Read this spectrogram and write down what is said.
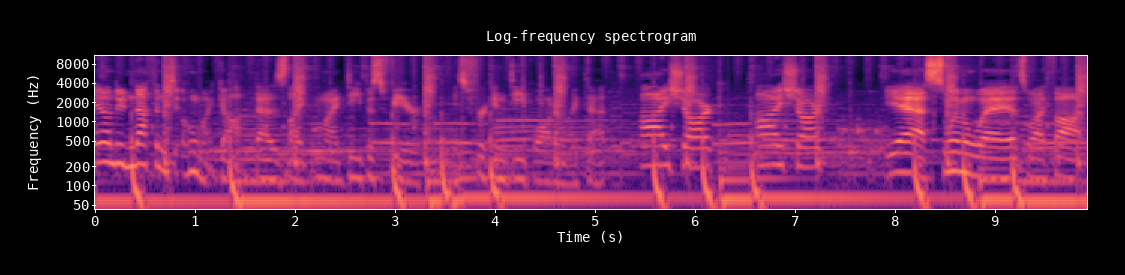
They don't do nothing to- Oh my god, that is like my deepest fear, is freaking deep water like that. Hi, shark. Hi, shark. Yeah, swim away. That's what I thought,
